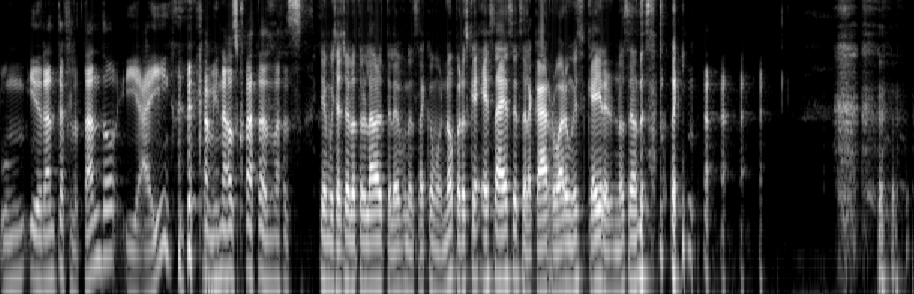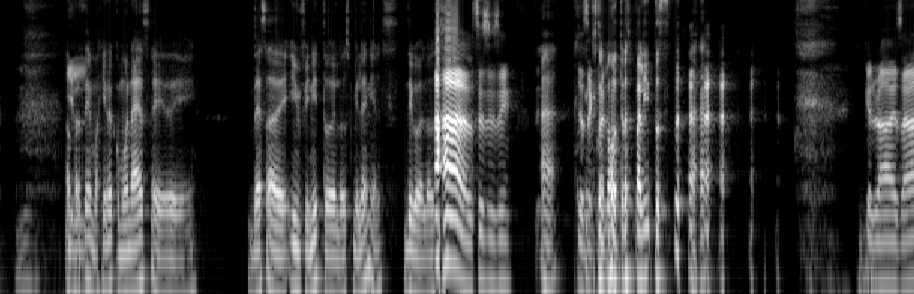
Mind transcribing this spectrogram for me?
un hidrante flotando y ahí camina dos cuadras más. Y el muchacho al otro lado del teléfono está como, no, pero es que esa S se la acaba de robar un skater, no sé dónde estoy. Aparte me imagino como una S de, de esa de infinito de los millennials. Digo, de los... Ah, sí, sí, sí. Yo sé que son como tres palitos. Qué raro, esa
